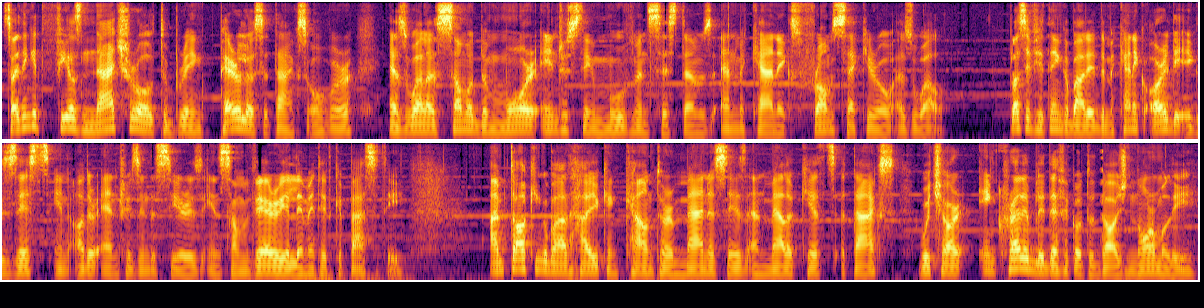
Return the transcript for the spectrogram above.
So I think it feels natural to bring perilous attacks over, as well as some of the more interesting movement systems and mechanics from Sekiro as well. Plus, if you think about it, the mechanic already exists in other entries in the series in some very limited capacity. I'm talking about how you can counter Manus's and Maliketh's attacks, which are incredibly difficult to dodge normally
